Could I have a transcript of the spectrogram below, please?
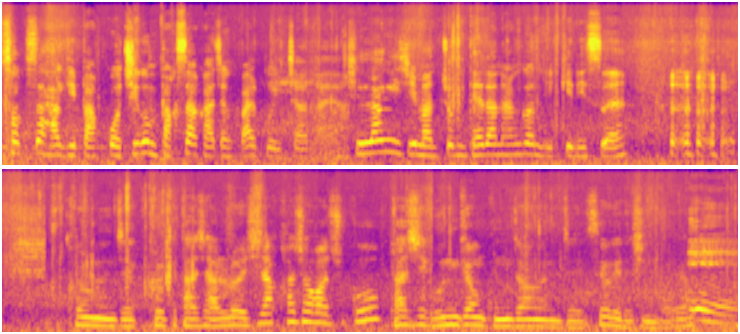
석사 학위 받고 지금 박사 과정 밟고 있잖아요 신랑이지만 좀 대단한 건 있긴 있어요 그러면 이제 그렇게 다시 알로에 시작하셔가지고 다시 문경 공장을 이제 세우게 되신 거예요? 예.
